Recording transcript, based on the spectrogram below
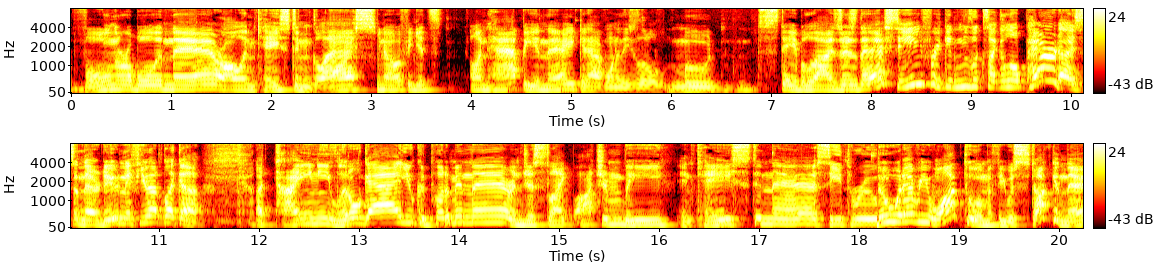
vulnerable in there, all encased in glass. You know, if he gets unhappy in there, he could have one of these little mood stabilizers there. See, freaking looks like a little paradise in there, dude. And if you had like a a tiny little guy, you could put him in there and just like watch him be encased in there, see through, do whatever you want to him if he was stuck in there.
